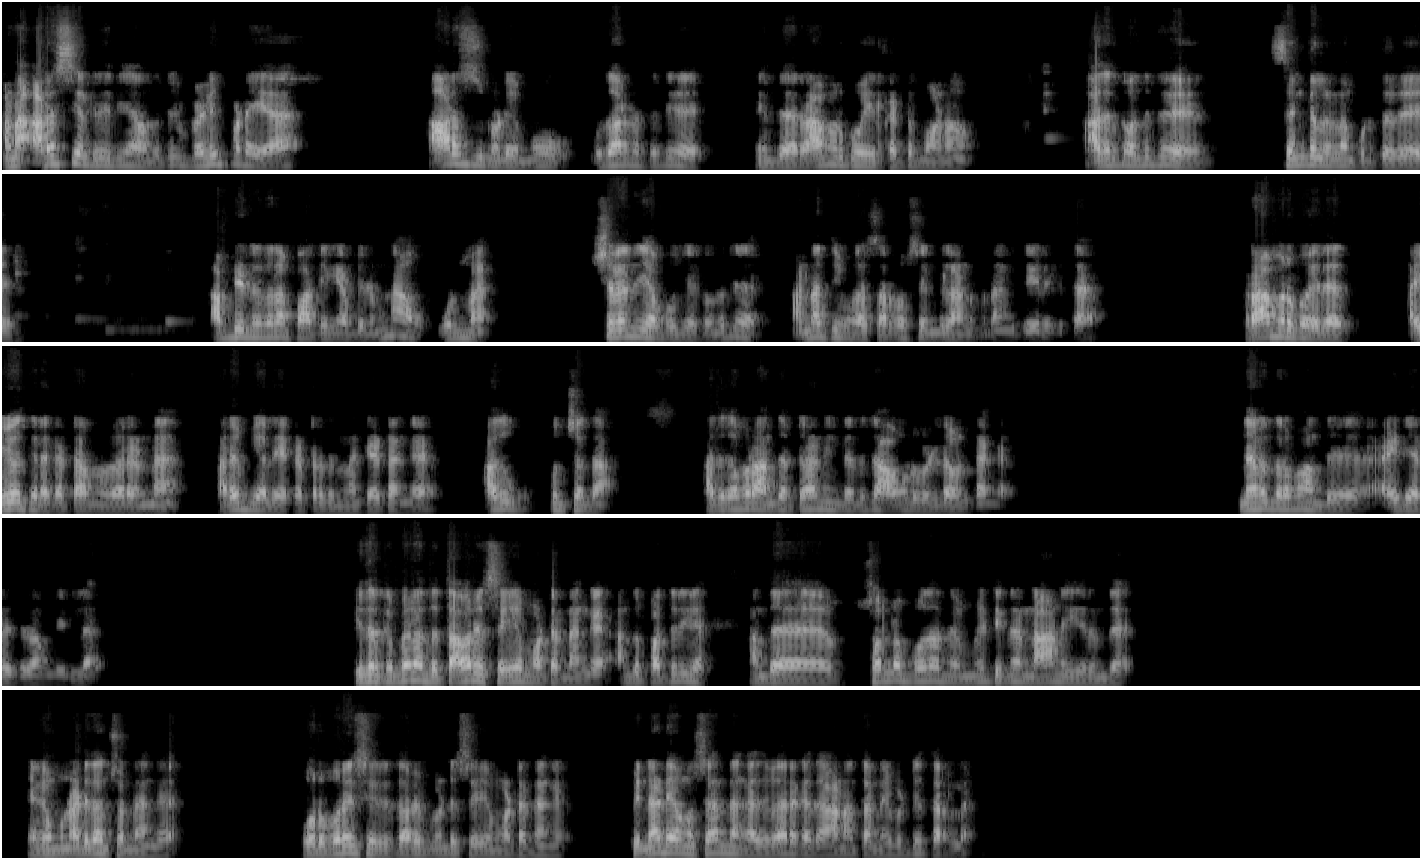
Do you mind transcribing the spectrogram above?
ஆனால் அரசியல் ரீதியா வந்துட்டு வெளிப்படையாக ஆர்எஸ்எஸ்னுடைய மூ உதாரணத்துக்கு இந்த ராமர் கோயில் கட்டுமானம் அதற்கு வந்துட்டு செங்கல் எல்லாம் கொடுத்தது அப்படின்றதெல்லாம் பார்த்தீங்க அப்படின்னம்னா உண்மை. சிலந்தியா பூஜைக்கு வந்துட்டு அதிமுக சர்வ செங்கல் அனுப்புனாங்க ஜெயலலிதா. ராமர் கோயிலை அயோத்தியில கட்டாமல் வேற என்ன அரேபியாலய கட்டுறதுன்னு கேட்டாங்க. அது கொஞ்சம் தான் அதுக்கப்புறம் அந்த டேர்னிங்ல இருந்துட்டு அவங்களும் வெளில வந்துட்டாங்க. நிரந்தரமா அந்த ஐடியா இருக்குது. அவங்க இல்லை. இதற்கு மேல அந்த தவறை செய்ய மாட்டேன் நாங்க அந்த பத்திரிகை அந்த சொல்லும் போது அந்த மீட்டிங்ல நானும் இருந்தேன். எங்க முன்னாடி தான் சொன்னாங்க. ஒரு முறை செய்த தவறை மீண்டும் செய்ய மாட்டேன்னாங்க. பின்னாடி அவங்க சேர்ந்தாங்க. அது வேற கதை. ஆனா தன்னை விட்டு தரல.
